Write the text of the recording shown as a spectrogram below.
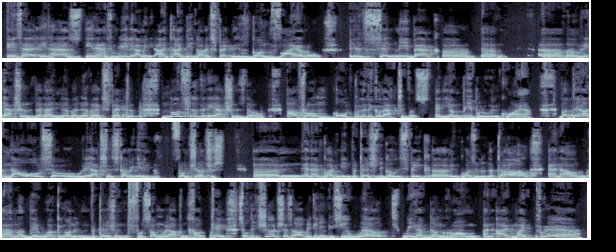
is it has it has really. I mean, I, I did not expect it. It's gone viral. It has sent me back. Uh, um, uh, uh, reactions that I never, never expected. Most of the reactions, though, are from old political activists and young people who inquire. But there are now also reactions coming in from churches. Um, and I've got an invitation to go and speak uh, in KwaZulu Natal, and I'll, I'll, they're working on an invitation for somewhere up in Gauteng. So the churches are beginning to see, well, we have done wrong, and I, my prayer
